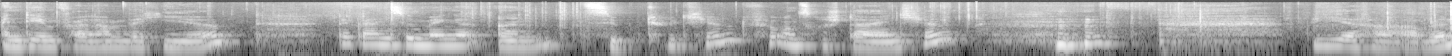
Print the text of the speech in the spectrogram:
In dem Fall haben wir hier eine ganze Menge an Ziptütchen für unsere Steinchen. wir haben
